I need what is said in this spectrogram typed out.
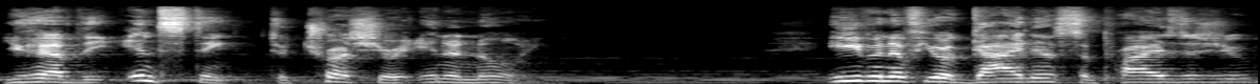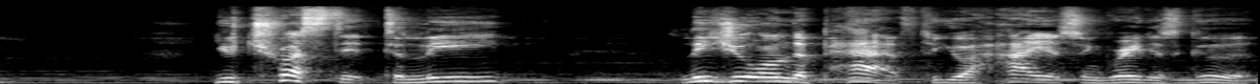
You have the instinct to trust your inner knowing. Even if your guidance surprises you, you trust it to lead lead you on the path to your highest and greatest good.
